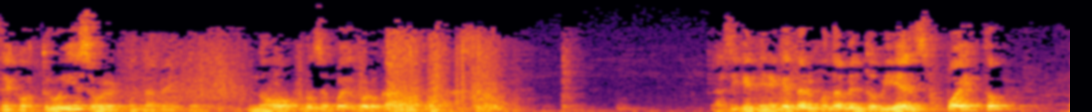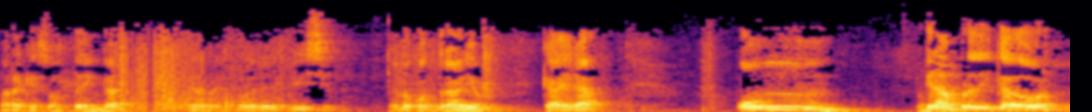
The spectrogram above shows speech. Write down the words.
Se construye sobre el fundamento. No, no se puede colocar Así que tiene que estar el fundamento bien puesto para que sostenga el resto del edificio. De lo contrario, caerá. Un gran predicador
